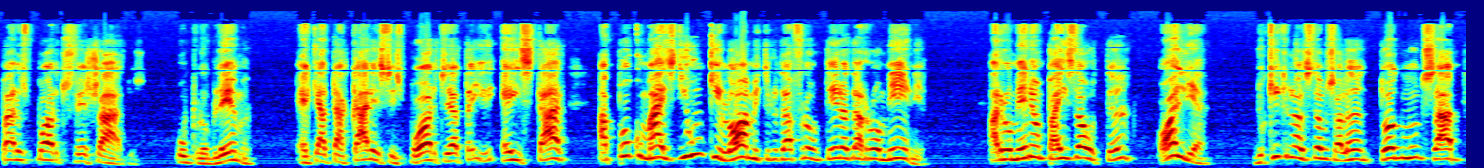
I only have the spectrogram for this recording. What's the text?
para os portos fechados. O problema é que atacar esses portos é, é estar a pouco mais de um quilômetro da fronteira da Romênia. A Romênia é um país da OTAN. Olha, do que, que nós estamos falando? Todo mundo sabe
